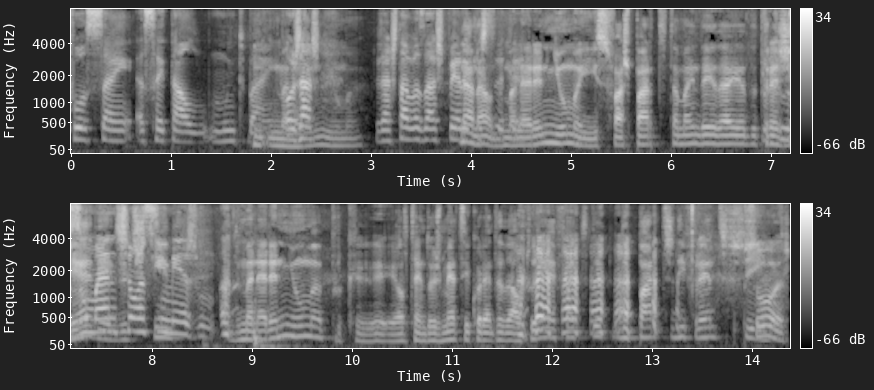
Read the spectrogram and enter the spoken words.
fossem aceitá-lo muito bem? De Ou já, nenhuma. já estavas à espera Não, não, de maneira nenhuma. E isso faz parte também da ideia de porque tragédia. Os humanos de são assim mesmo. De maneira nenhuma, porque ele tem 2,40 metros de altura e é feito de, de partes diferentes de pessoas.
